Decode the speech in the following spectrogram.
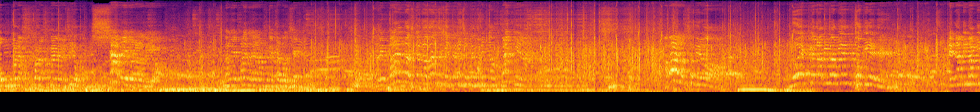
Obras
